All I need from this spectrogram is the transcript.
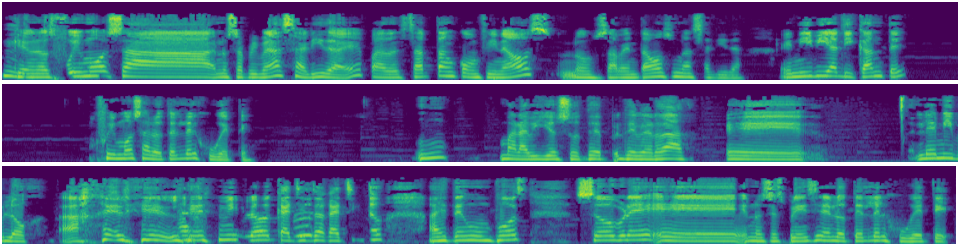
Que nos fuimos a nuestra primera salida, ¿eh? Para estar tan confinados, nos aventamos una salida. En Ibi, Alicante, fuimos al Hotel del Juguete. Un maravilloso, de, de verdad. Eh, lee mi blog, Ah, lee mi blog cachito a cachito. Ahí tengo un post sobre eh, nuestra experiencia en el Hotel del Juguete.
